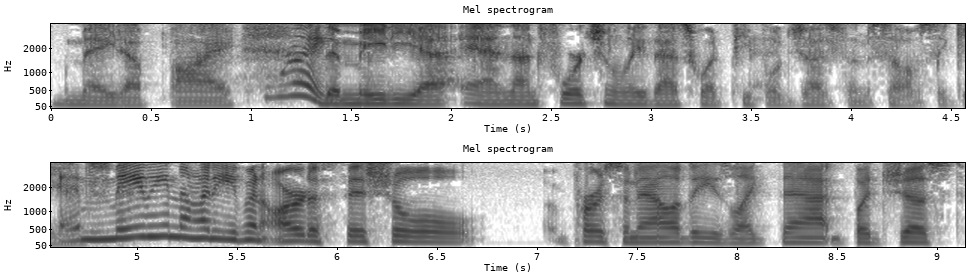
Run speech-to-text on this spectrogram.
made up by right. the media, and unfortunately, that's what people judge themselves against. And maybe not even artificial personalities like that, but just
